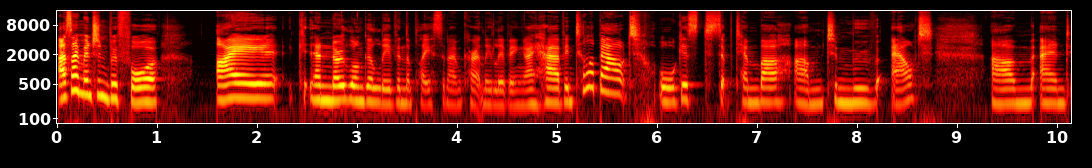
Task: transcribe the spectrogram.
As I mentioned before, I can no longer live in the place that I'm currently living. I have until about August, September um, to move out. Um, and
